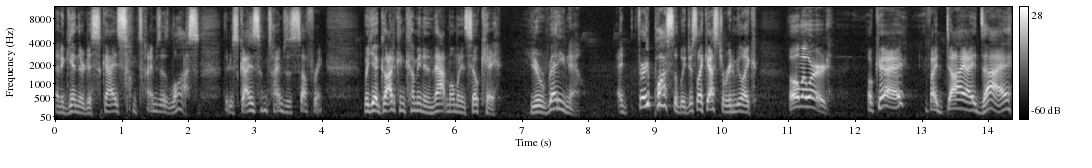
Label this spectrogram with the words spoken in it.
And again, they're disguised sometimes as loss, they're disguised sometimes as suffering. But yet, God can come in in that moment and say, okay, you're ready now. And very possibly, just like Esther, we're going to be like, oh my word, okay, if I die, I die.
